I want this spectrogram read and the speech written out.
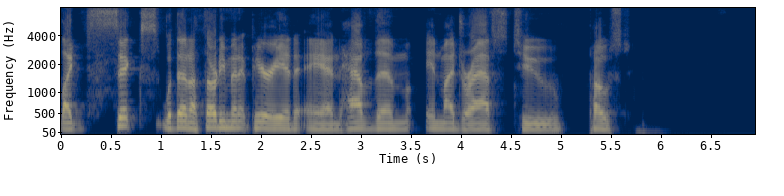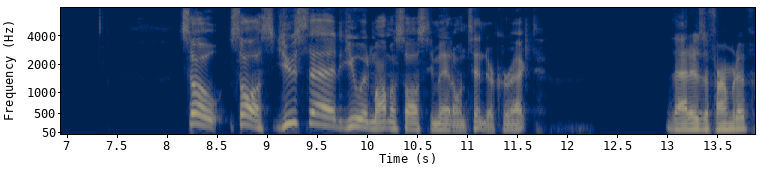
like six within a 30 minute period and have them in my drafts to post. So, Sauce, you said you and Mama Saucy met on Tinder, correct? That is affirmative.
